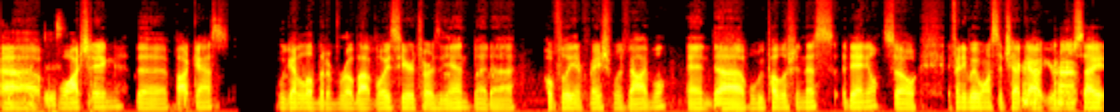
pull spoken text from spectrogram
uh, watching the podcast. We got a little bit of robot voice here towards the end, but uh, hopefully, information was valuable. And uh, we'll be publishing this, uh, Daniel. So if anybody wants to check out your website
